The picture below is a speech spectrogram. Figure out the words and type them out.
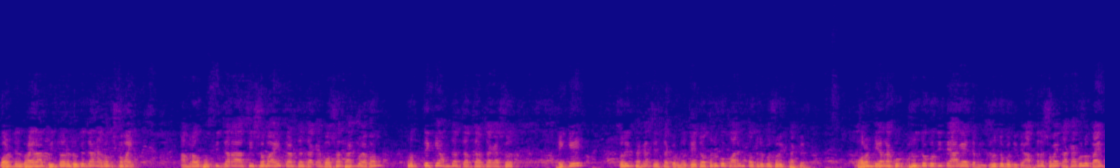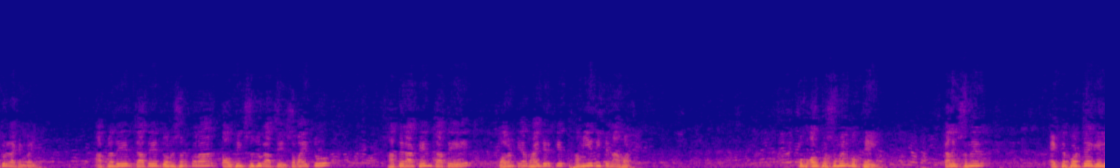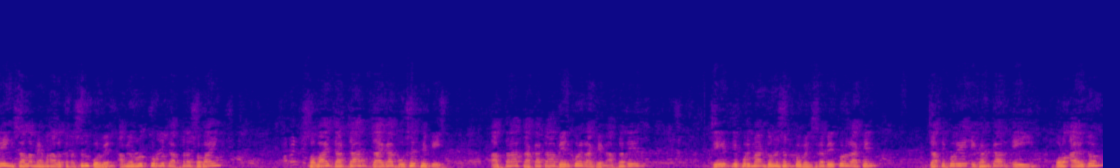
ভলেন্টিয়ার ভাইরা, ভিতরে ঢুকে যান এবং সবাই, আমরা উপস্থিত যারা আছি সবাই, যার যার জায়গায় বসা থাকব এবং প্রত্যেকে আমরা যার যার জায়গায় থেকে শরীর থাকার চেষ্টা করব। যে যতটুকু পারেন ততটুকু শরীর থাকবেন। ভলেন্টিয়াররা খুব দ্রুত গতিতে আগে যাবেন, দ্রুত গতিতে। আপনারা সবাই টাকাগুলো বাইর করে রাখেন ভাই। আপনাদের যাদের ডোনেশন করার তৌফিক সুযোগ আছে, সবাই একটু হাতে রাখেন যাতে ভলেন্টিয়ার ভাইদেরকে থামিয়ে দিতে না হয়। খুব অল্প সময়ের মধ্যেই কালেকশনের একটা পর্যায়ে গেলে ইনশাল্লাহ মেহমান আলোচনা শুরু করবেন। আমি অনুরোধ করব যে আপনারা সবাই সবাই যার যার জায়গায় বসে থেকে আপনারা টাকাটা বের করে রাখেন। আপনাদের যে যে পরিমাণ ডোনেশন করবেন, সেটা বের করে রাখেন। যাতে করে এখানকার এই বড় আয়োজন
